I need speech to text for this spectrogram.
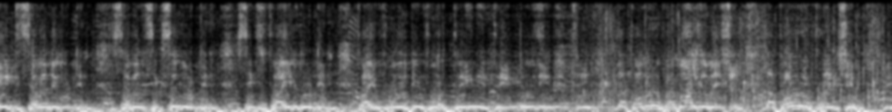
ఎయిట్ సెవెన్ని కొట్టింది. సెవెన్ సిక్స్ని కొట్టింది. సిక్స్ ఫైవ్ని కొట్టింది. ఫైవ్ ఫోర్ని ఫోర్ త్రీని త్రీ టూని the power of amalgamation. The power of friendship. మీ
